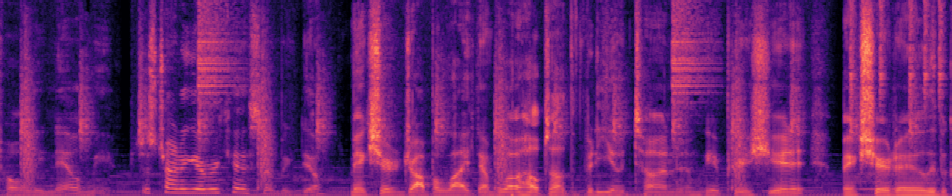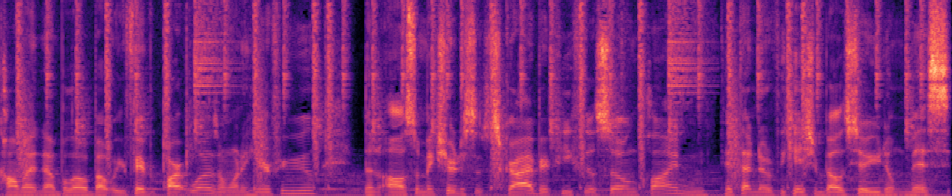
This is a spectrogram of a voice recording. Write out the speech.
totally nailed me. Just trying to give her a kiss, no big deal. Make sure to drop a like down below, helps out the video a ton, and we appreciate it. Make sure to leave a comment down below about what your favorite part was. I want to hear from you. Then also make sure to subscribe if you feel so inclined, and hit that notification bell so you don't miss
